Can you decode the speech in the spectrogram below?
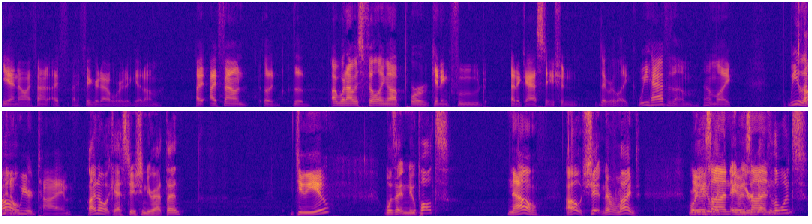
Yeah, no, I found I, I figured out where to get them. I I found uh, the uh, when I was filling up or getting food at a gas station, they were like, "We have them." And I'm like, "We live in a Oh. weird time." I know what gas station you're at. Then Do you? was it in New Paltz? No. Oh shit! Never mind. Were It you was like on- in it was your neck on- of the woods?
